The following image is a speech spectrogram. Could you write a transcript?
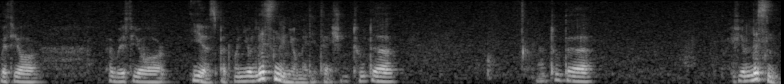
with your, with your ears, but when you listen in your meditation to the, to the if you listen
